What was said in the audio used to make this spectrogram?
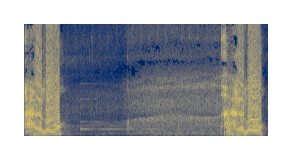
hello? Hello?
